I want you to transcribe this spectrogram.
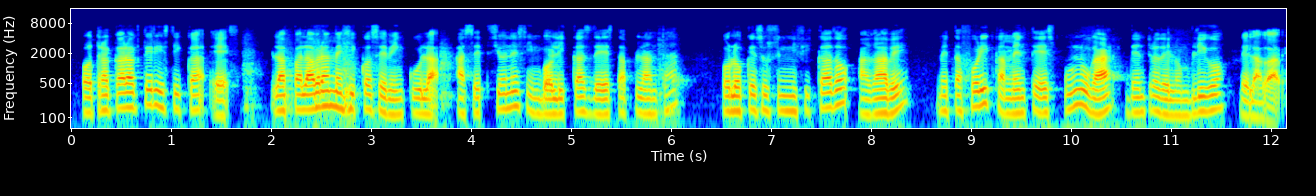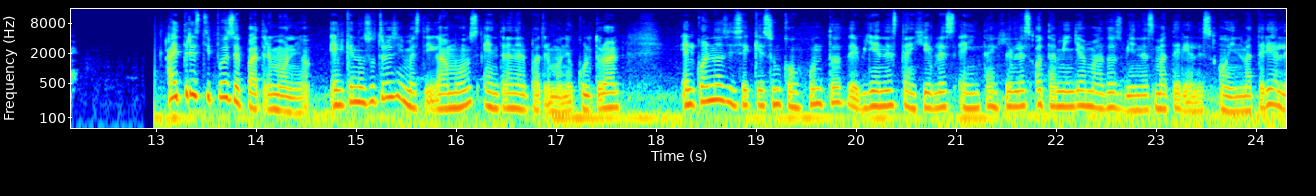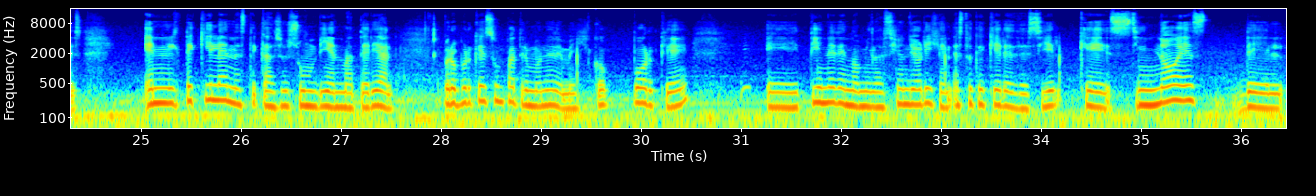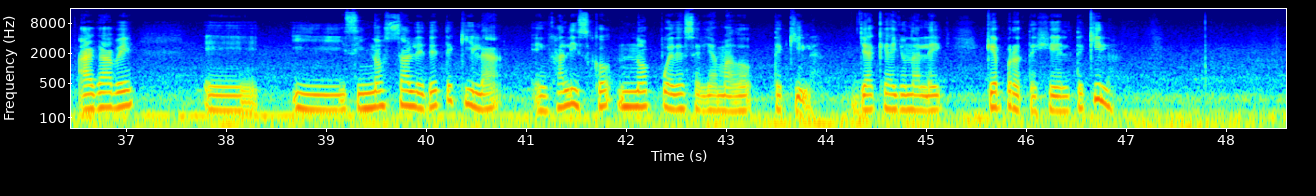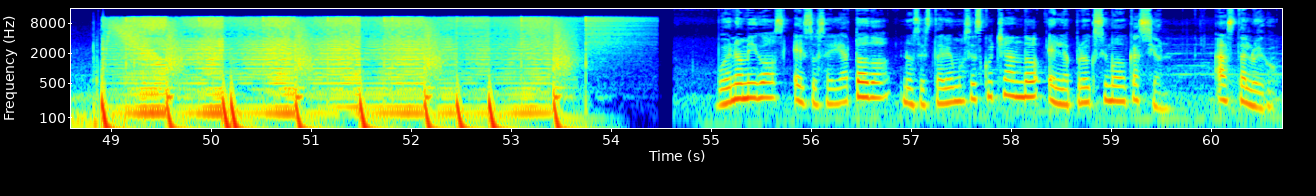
Otra característica es, la palabra México se vincula a acepciones simbólicas de esta planta, por lo que su significado agave metafóricamente es un lugar dentro del ombligo del agave. Hay tres tipos de patrimonio. El que nosotros investigamos entra en el patrimonio cultural el cual nos dice que es un conjunto de bienes tangibles e intangibles o también llamados bienes materiales o inmateriales. En el tequila en este caso es un bien material, pero ¿por qué es un patrimonio de México? Porque eh, tiene denominación de origen. ¿Esto qué quiere decir? Que si no es del agave eh, y si no sale de tequila en Jalisco, no puede ser llamado tequila, ya que hay una ley que protege el tequila. Bueno amigos, eso sería todo. Nos estaremos escuchando en la próxima ocasión. Hasta luego.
